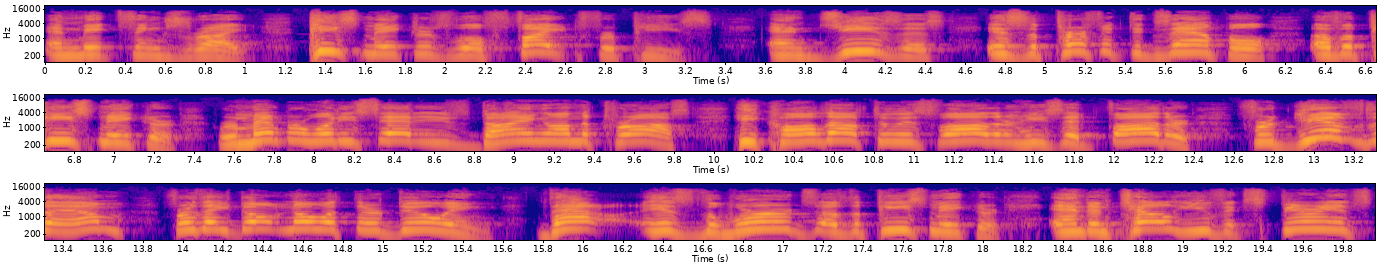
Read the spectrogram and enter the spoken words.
and make things right. Peacemakers will fight for peace. And Jesus is the perfect example of a peacemaker. Remember what he said? He was dying on the cross. He called out to his father and he said, Father, forgive them, for they don't know what they're doing. That is the words of the peacemaker. And until you've experienced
